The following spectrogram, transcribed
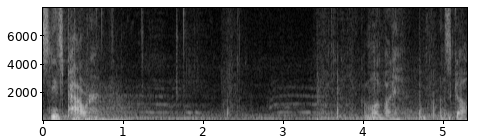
This needs power. Come on, buddy. Let's go.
